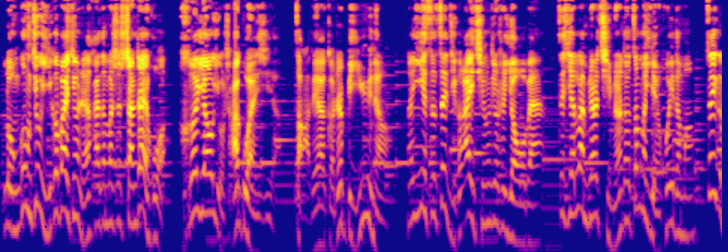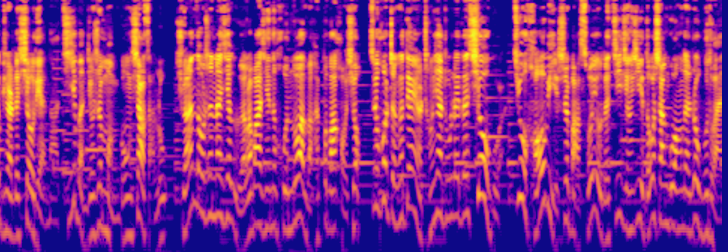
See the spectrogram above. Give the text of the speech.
拢共就一个外星人，还他妈是山寨货，和妖有啥关系呀？咋的呀？搁这比喻呢？那意思这几个爱卿就是妖呗？这些烂片起名都这么隐晦的吗？这个片的笑点呢，基本就是猛攻下三路，全都是那些恶了吧心的荤段子，还不咋好笑。最后整个电影呈现出来的效果，就好比是把所有的激情戏都删光的肉蒲团。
